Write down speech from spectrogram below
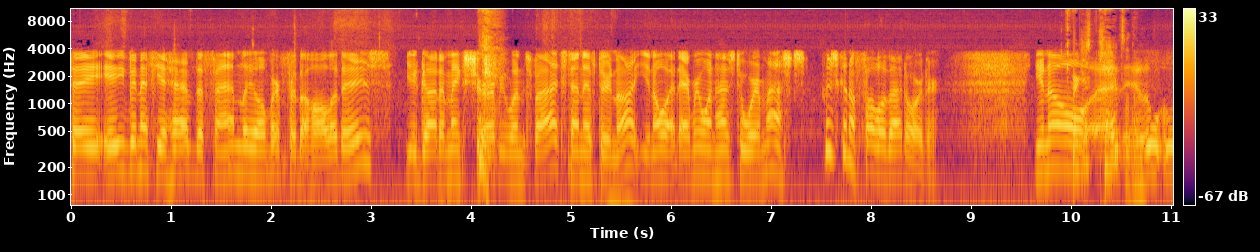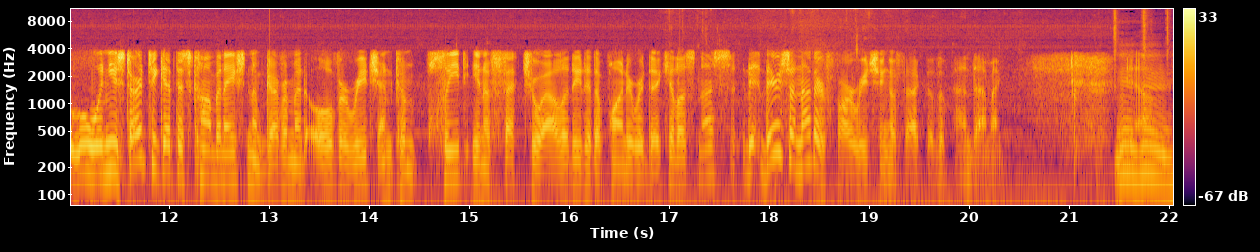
say even if you have the family over for the holidays, you got to make sure everyone's vaxxed. And if they're not, you know what? Everyone has to wear masks. Who's going to follow that order? You know, uh, when you start to get this combination of government overreach and complete ineffectuality to the point of ridiculousness, there's another far reaching effect of the pandemic. Mm-hmm.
